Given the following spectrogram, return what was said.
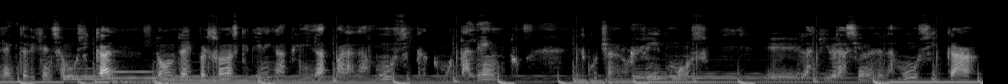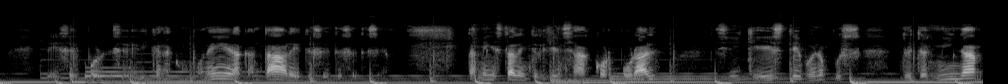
la inteligencia musical, donde hay personas que tienen afinidad para la música como talento, escuchan los ritmos, las vibraciones de la música, eh, se, dedican a componer, a cantar, etc, etc, También está la inteligencia corporal, ¿sí? que este, bueno, pues determina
